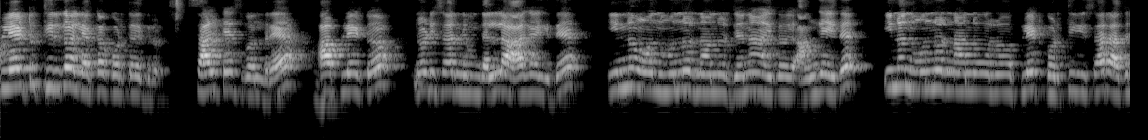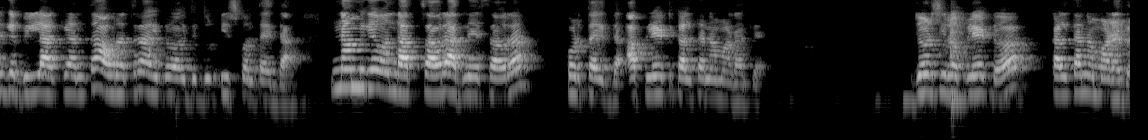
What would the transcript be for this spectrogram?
ಪ್ಲೇಟ್ ತಿರ್ಗಾ ಲೆಕ್ಕ ಕೊಡ್ತಾ ಇದ್ರು. ಸಾಲ್ಟೇಸ್ ಬಂದ್ರೆ ಆ ಪ್ಲೇಟ್ ನೋಡಿ ಸರ್ ನಿಮ್ದೆಲ್ಲ ಆಗಾಗಿದೆ. ಇನ್ನು ಒಂದ್ ಮುನ್ನೂರ್ ನಾನ್ನೂರು ಜನ ಇದು ಹಂಗೆ ಇದೆ. ಇನ್ನೊಂದ್ ಮುನ್ನೂರು ನಾನ್ನೂರು ಪ್ಲೇಟ್ ಕೊಡ್ತೀವಿ ಸರ್ ಅದ್ರಿಗೆ ಬಿಲ್ ಹಾಕಿ ಅಂತ ಅವ್ರ ಹತ್ರ ಇದು ಇದು ದುಡ್ಡು ಇಸ್ಕೊಂತ ಇದ್ದ. ನಮಗೆ ಒಂದು ಹತ್ತು ಸಾವಿರ ಹದಿನೈದು ಸಾವಿರ ಕೊಡ್ತಾ ಇದ್ದ ಆ ಪ್ಲೇಟ್ ಕಳ್ತನ ಮಾಡಕ್ಕೆ. ಜೋಡಿಸಿರೋ ಪ್ಲೇಟ್ ಕಳ್ತನ ಮಾಡೋದು.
